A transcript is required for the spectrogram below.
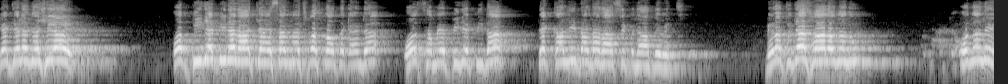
ਕਿ ਜਿਹੜੇ ਨਸ਼ੇ ਆਏ, ਉਹ ਬੀਜੇਪੀ ਦਾ ਰਾਜ ਚ ਆਏ। ਸਨ ਮੈਂ ਸਪਸ਼ਟ ਤੌਰ ਤੇ ਕਹਿਣ ਡਿਆ, ਉਸ ਸਮੇਂ ਬੀਜੇਪੀ ਦਾ ਤੇ ਕਾਲੀ ਦਲ ਦਾ ਰਾਜ ਸੀ ਪੰਜਾਬ ਦੇ ਵਿੱਚ। ਮੇਰਾ ਦੂਜਾ ਸਵਾਲ ਉਹਨਾਂ ਨੂੰ ਉਹਨਾਂ ਨੇ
